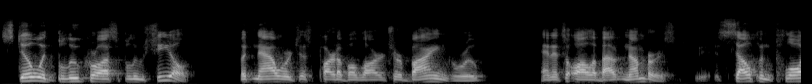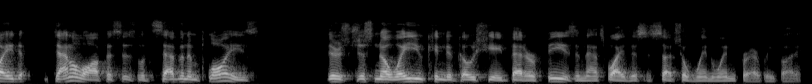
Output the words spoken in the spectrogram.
Still with Blue Cross Blue Shield, but now we're just part of a larger buying group and it's all about numbers. Self-employed dental offices with seven employees, there's just no way you can negotiate better fees and that's why this is such a win-win for everybody.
